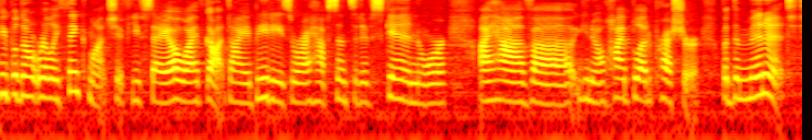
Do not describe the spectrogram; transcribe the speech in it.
people don't really think much if you say, oh, I've got diabetes or I have sensitive skin or I have, uh, you know, high blood pressure. But the minute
